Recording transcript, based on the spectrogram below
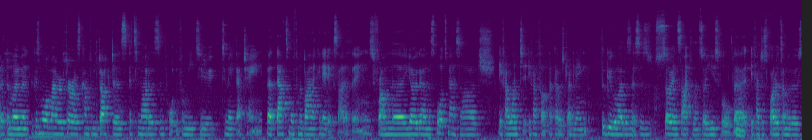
But at the moment, because more of my referrals come from the doctors, it's not as important for me to to make that change. But that's more from the biokinetic side of things, from the yoga and the sports massage. If I want to, if I felt like I was struggling, the Google My Business is so insightful and so useful that hmm. if I just followed some of those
